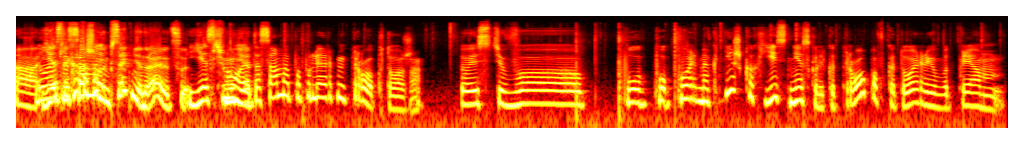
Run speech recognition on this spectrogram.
а, Ну, если хорошо самый- написать, мне нравится. Есть, Почему ну, нет? это самый популярный троп тоже. То есть в по, по порно-книжках есть несколько тропов, которые вот прям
